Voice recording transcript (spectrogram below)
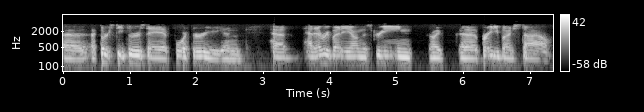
uh, a thirsty Thursday at 4:30, and had had everybody on the screen like uh, Brady Bunch style.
